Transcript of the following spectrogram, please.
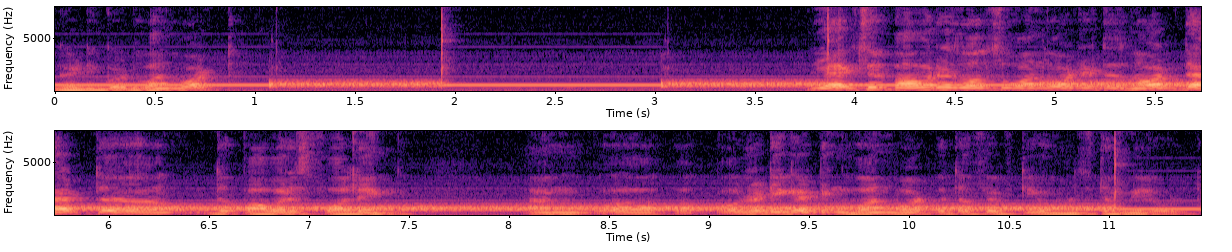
getting good 1 watt. The actual power is also 1 watt. It is not that uh, the power is falling. I'm uh, already getting 1 watt with a 50 ohms dummy load.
